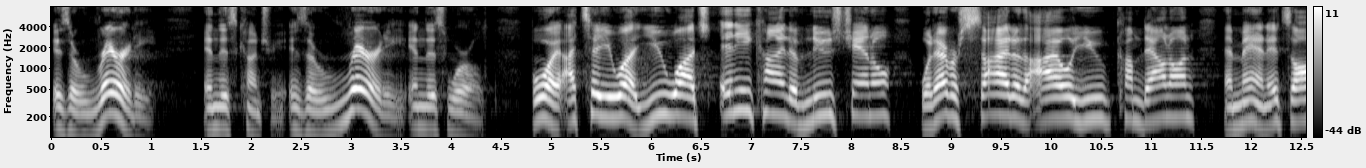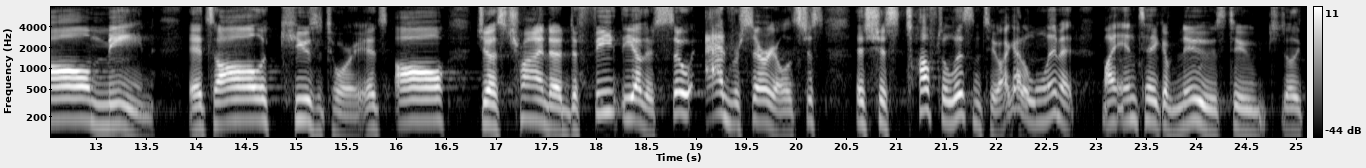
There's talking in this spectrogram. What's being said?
is a rarity in this country, is a rarity in this world. Boy, I tell you what, you watch any kind of news channel, whatever side of the aisle you come down on, and man, it's all mean. It's all accusatory. It's all just trying to defeat the other. so adversarial. It's just it's just tough to listen to. I got to limit my intake of news to, to like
